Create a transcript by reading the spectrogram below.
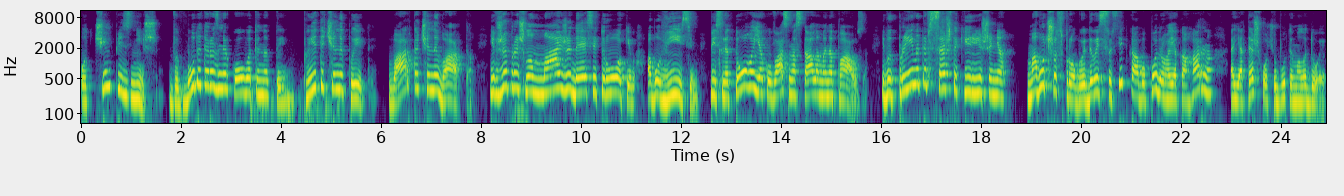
От чим пізніше ви будете розмірковувати над тим, пити чи не пити, варто чи не варто. І вже пройшло майже 10 років або 8 після того, як у вас настала менопауза. І ви приймете все ж таки рішення, мабуть, що спробую. Дивись, сусідка або подруга, яка гарна, а я теж хочу бути молодою.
